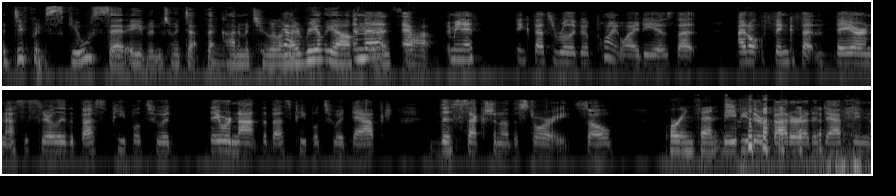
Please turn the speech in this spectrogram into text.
a different skill set even to adapt that kind of material, and Yeah. they really are. and that falling flat. I mean, I think that's a really good point. YD is that I don't think that they are necessarily the best people to. Ad- they were not the best people to adapt this section of the story. So or invent. maybe they're better at adapting.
